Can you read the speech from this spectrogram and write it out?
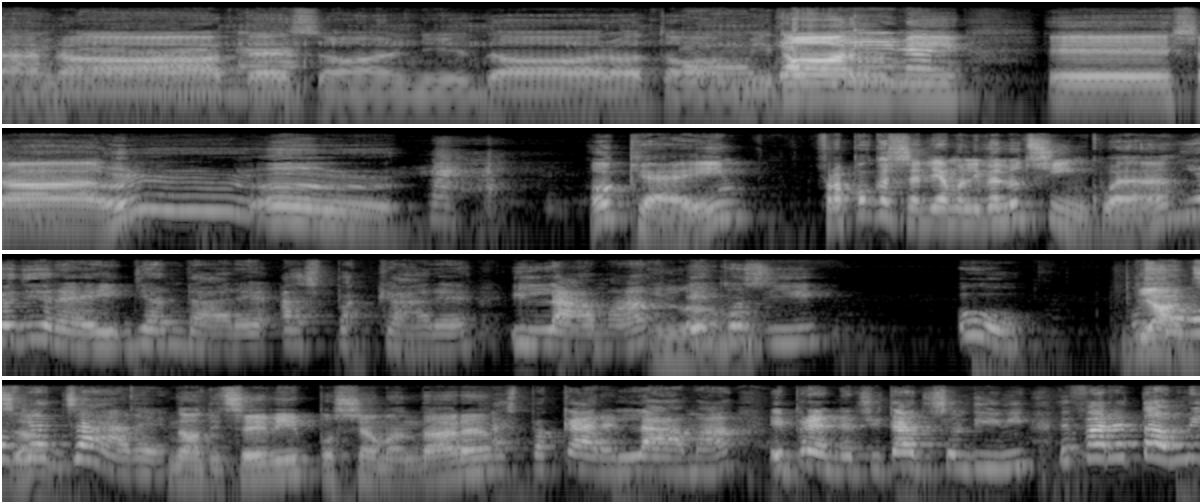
Buonanotte, sogni d'oro, Tommy, Eh, dormi e sa... Ok, fra poco saliamo a livello 5, eh? Io direi di andare a spaccare il lama, Il lama. e così... Oh, possiamo Viaggia. viaggiare. No, dicevi, possiamo A andare? spaccare il lama e prenderci tanti soldini e fare Tommy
